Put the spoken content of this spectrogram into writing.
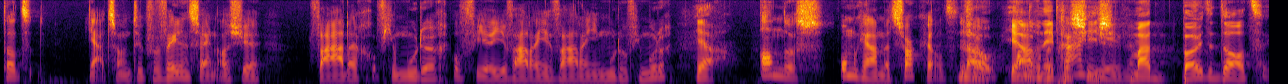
dat ja, het zou natuurlijk vervelend zijn als je vader of je moeder of je, je vader en je vader en je moeder of je moeder ja. anders omgaan met zakgeld. Dus nou, ja, nee, precies. Geven. Maar buiten dat,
